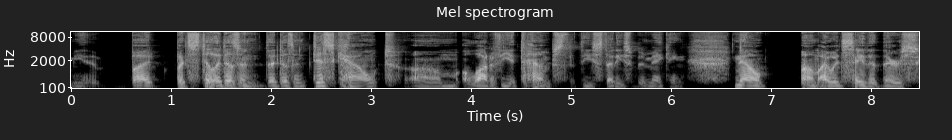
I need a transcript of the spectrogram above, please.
you know, but but still, it doesn't that doesn't discount um, a lot of the attempts that these studies have been making. Now, um, I would say that there's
